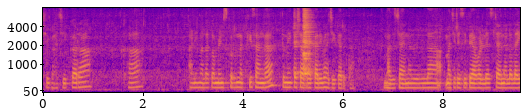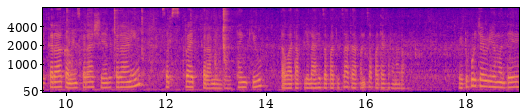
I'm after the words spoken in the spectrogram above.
अशी भाजी करा खा आणि मला कमेंट्स करून नक्की सांगा तुम्ही कशा प्रकारे भाजी करता. माझ्या चॅनलला माझी रेसिपी आवडल्यास चॅनलला लाईक करा कमेंट्स करा शेअर करा आणि सबस्क्राईब करा म्हणजे. थँक्यू तवा तापलेला आहे चपातीचा आता आपण चपात्या करणार आहोत. भेटू पुढच्या व्हिडिओमध्ये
